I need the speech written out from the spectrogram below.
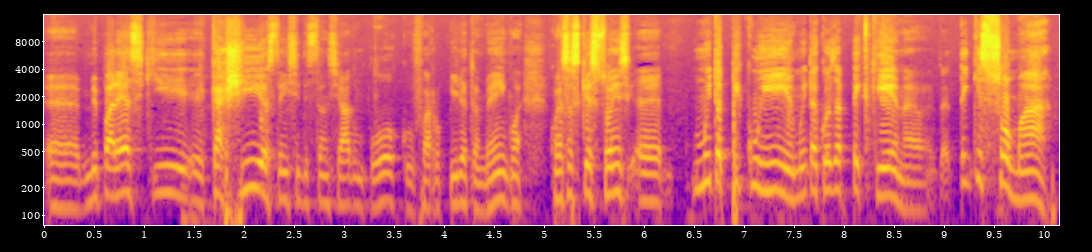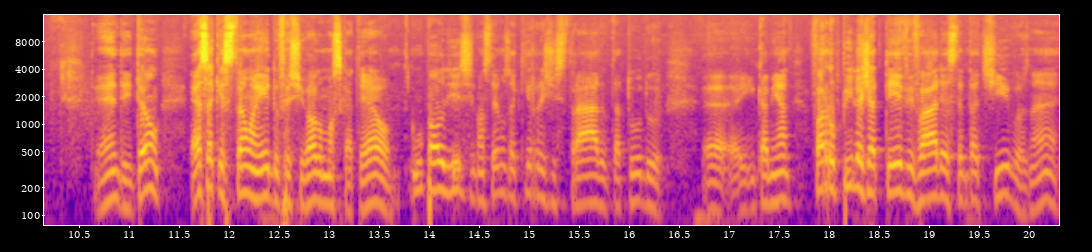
É, me parece que eh, Caxias tem se distanciado um pouco, Farroupilha também, com, com essas questões, é, muita picuinha, muita coisa pequena. Tem que somar, Entende? Então, essa questão aí do Festival do Moscatel, como o Paulo disse, nós temos aqui registrado, está tudo é, encaminhado. Farroupilha já teve várias tentativas, né?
